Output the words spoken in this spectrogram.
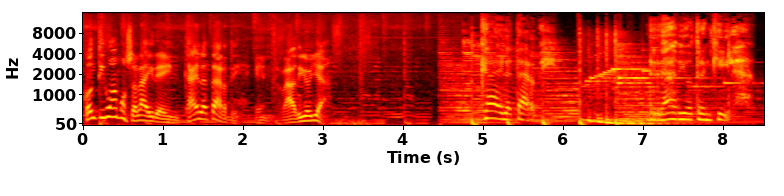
Continuamos al aire en Cae la Tarde, en Radio Ya. Cae la Tarde. Radio Tranquila.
